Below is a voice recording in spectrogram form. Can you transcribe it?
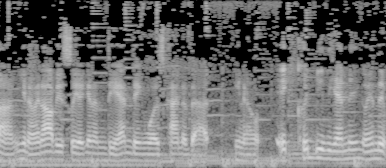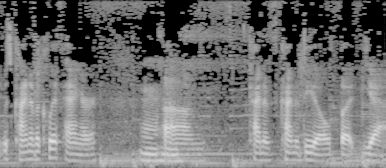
um, you know, and obviously, again, the ending was kind of that. You know, it could be the ending, and it was kind of a cliffhanger, um, kind of kind of deal. But yeah,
